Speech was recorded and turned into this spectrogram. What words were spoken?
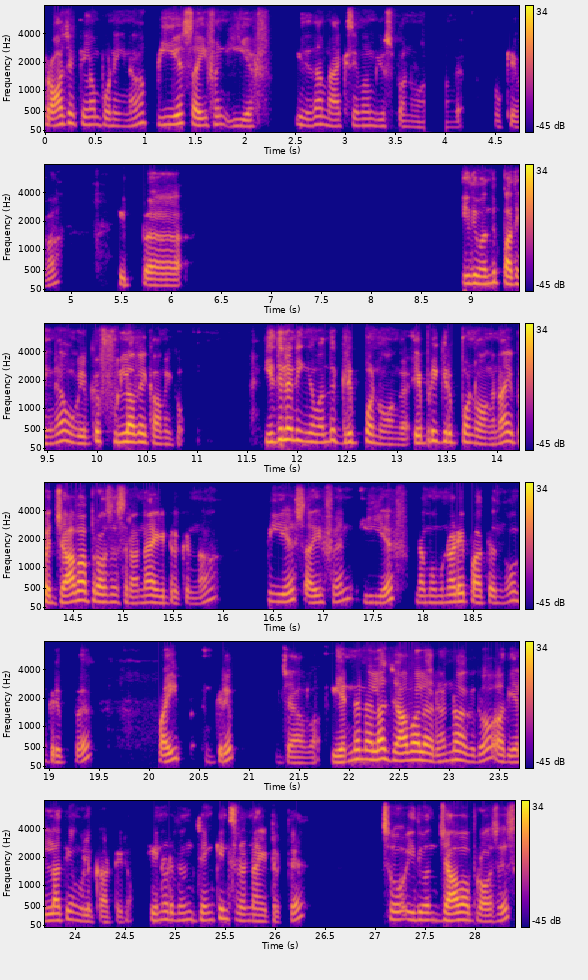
ப்ராஜெக்ட்லாம் போனீங்கன்னா பிஎஸ் ஐஃபன் இஎஃப் இதுதான் மேக்ஸிமம் யூஸ் பண்ணுவாங்க. ஓகேவா இப்போ இது வந்து பாத்தீங்கன்னா உங்களுக்கு ஃபுல்லாவே காமிக்கும். இதுல நீங்க வந்து கிரிப் பண்ணுவாங்க. எப்படி கிரிப் பண்ணுவாங்கன்னா இப்ப ஜாவா ப்ராசஸ் ரன் ஆகிட்டு இருக்குன்னா பிஎஸ் ஐஃபன் இஎஃப் நம்ம முன்னாடியே பார்த்துருந்தோம் கிரிப்பு பைப் கிரிப் ஜாவா என்னென்னலாம் ஜாவால ரன் ஆகுதோ அது எல்லாத்தையும் உங்களுக்கு காட்டிடும். என்னோடது வந்து ஜெங்கின்ஸ் ரன் ஆகிட்டு இருக்கு. ஸோ இது வந்து ஜாவா ப்ராசஸ்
